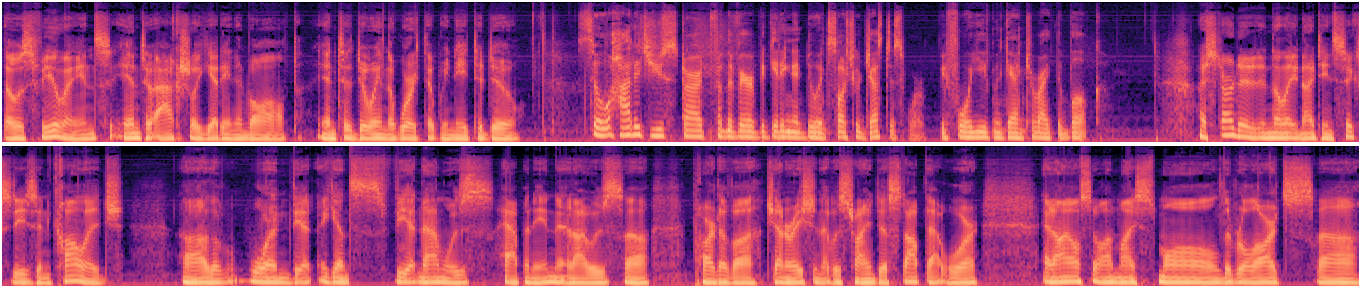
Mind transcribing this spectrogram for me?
those feelings into actually getting involved, into doing the work that we need to do. So, how did you start from the very beginning of doing social justice work before you even began to write the book? I started in the late 1960s in college. Uh, the war in Viet- against Vietnam was happening, and I was uh, part of a generation that was trying to stop that war. And I also, on my small liberal arts, uh,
